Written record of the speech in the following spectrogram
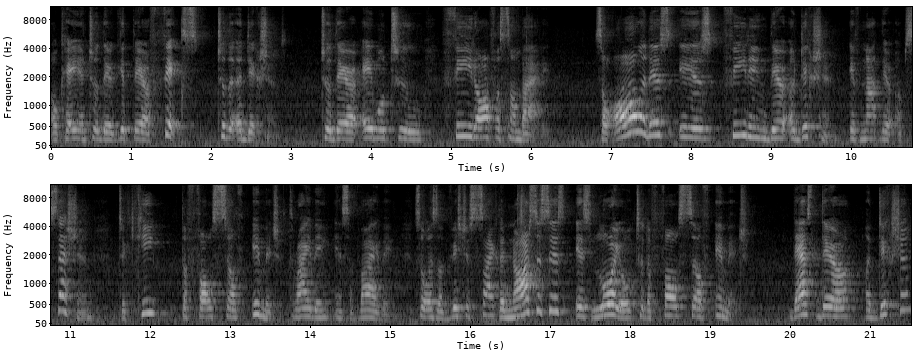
okay, until they get their fix to the addictions, till they're able to feed off of somebody. So all of this is feeding their addiction, if not their obsession, to keep the false self image thriving and surviving. So it's a vicious cycle. The narcissist is loyal to the false self image. That's their addiction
